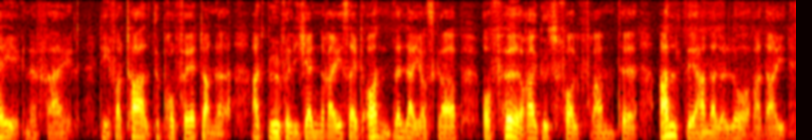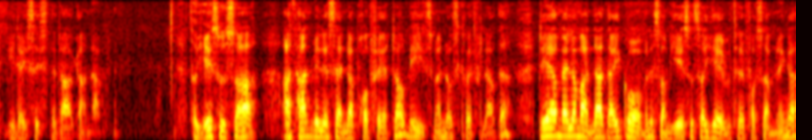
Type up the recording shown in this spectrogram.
egne feil. De fortalte profetene at Gud vil gjenreise et åndelig lederskap og føre Guds folk fram til alt det han hadde lovet dem i de siste dagene. Så Jesus sa at han ville sende profeter, vismenn og skriftlærde. Det er mellom annet de gavene som Jesus har gitt til forsamlinger.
